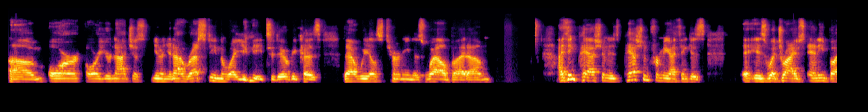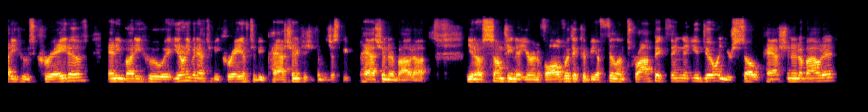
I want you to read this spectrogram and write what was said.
Um, or or you're not just you know you're not resting the way you need to do because that wheel's turning as well. But um, i think passion is passion for me i think is is what drives anybody who's creative anybody who you don't even have to be creative to be passionate because you can just be passionate about a you know something that you're involved with. It could be a philanthropic thing that you do and you're so passionate about it.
